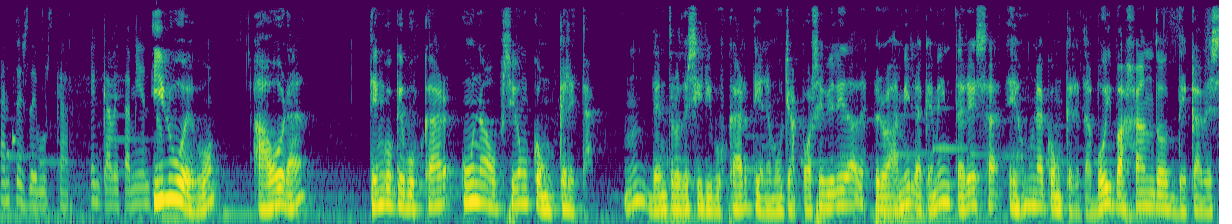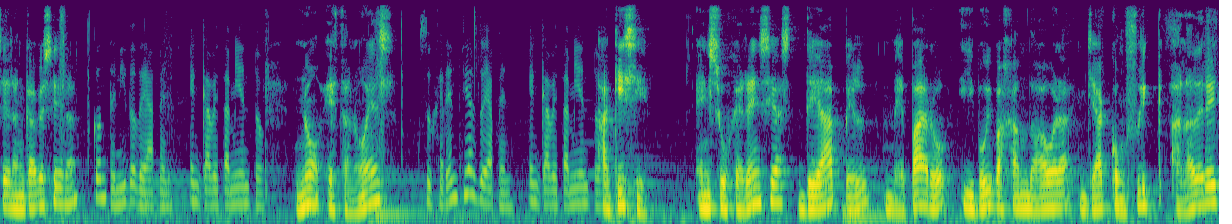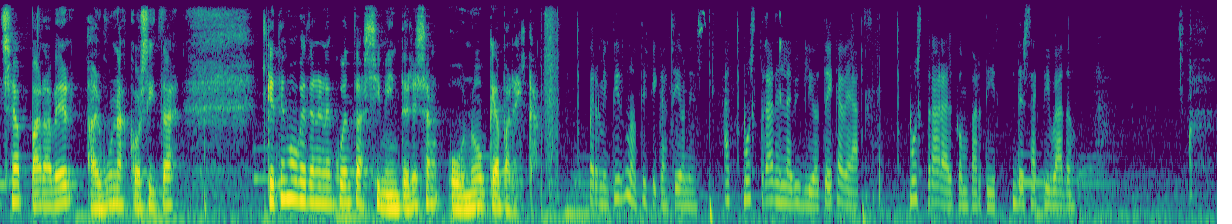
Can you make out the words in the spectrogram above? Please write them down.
Antes de buscar, encabezamiento. Y luego, ahora tengo que buscar una opción concreta. Dentro de Siri Buscar tiene muchas posibilidades, pero a mí la que me interesa es una concreta. Voy bajando de cabecera en cabecera. Contenido de Apple, encabezamiento. No, esta no es. Sugerencias de Apple, encabezamiento. Aquí sí. En sugerencias de Apple me paro y voy bajando ahora ya con flick a la derecha para ver algunas cositas que tengo que tener en cuenta si me interesan o no que aparezcan. Permitir notificaciones. Mostrar en la biblioteca de apps. Mostrar al compartir. Desactivado.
